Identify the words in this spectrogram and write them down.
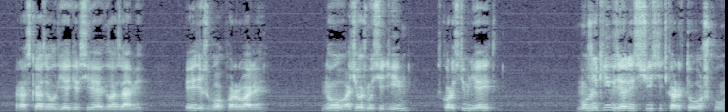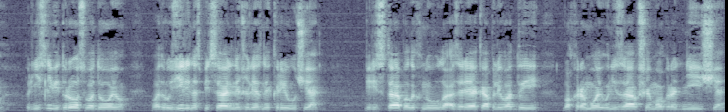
– рассказывал егерь, сияя глазами. «Видишь, бог порвали». «Ну, а чего ж мы сидим? Скоро стемнеет». Мужики взялись чистить картошку, принесли ведро с водою, водрузили на специальные железные крючья. Береста полыхнула, озаряя капли воды, бахромой унизавшее мокрое днище.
